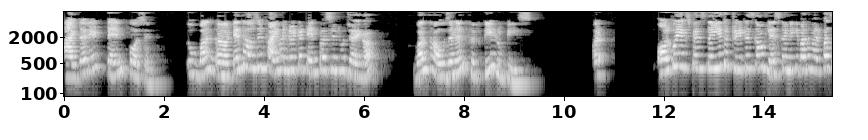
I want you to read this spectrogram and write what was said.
at the rate ten percent तो one ten thousand five hundred का टेन परसेंट हो जाएगा। One thousand and fifty rupees और और कोई एक्सपेंस नहीं है तो ट्रेड डिस्काउंट लेस करने के बाद हमारे पास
